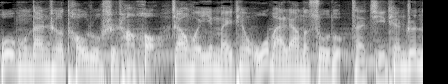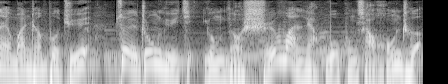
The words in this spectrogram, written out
悟空单车投入市场后，将会以每天五百辆的速度，在几天之内完成布局，最终预计拥有十万辆悟空小红车，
